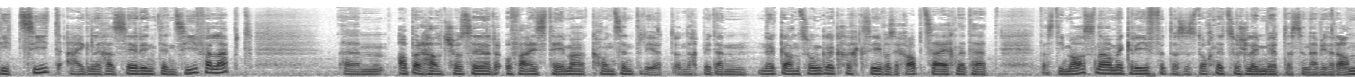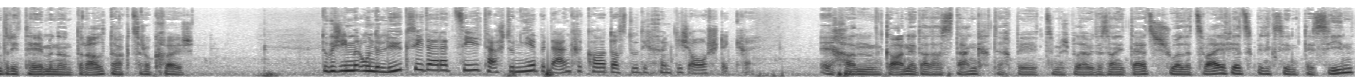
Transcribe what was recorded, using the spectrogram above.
die Zeit eigentlich als sehr intensiv erlebt, ähm, aber halt schon sehr auf ein Thema konzentriert. Und ich bin dann nicht ganz unglücklich gewesen, was sich abzeichnet hat, dass die Maßnahmen greifen, dass es doch nicht so schlimm wird, dass dann auch wieder andere Themen und der Alltag zurückkommt. Du bist immer unter Lüge in dieser Zeit. Hast du nie Bedenken gehabt, dass du dich könntest anstecken könntest? Ich habe gar nicht an das gedacht. Ich bin zum Beispiel auch in der Sanitätsschule 42 bin ich im Tessin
